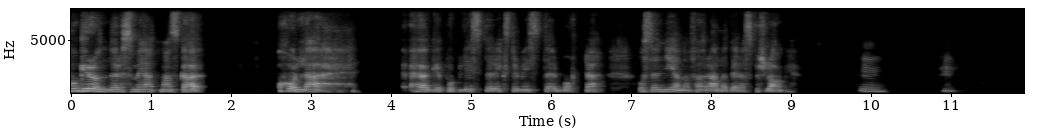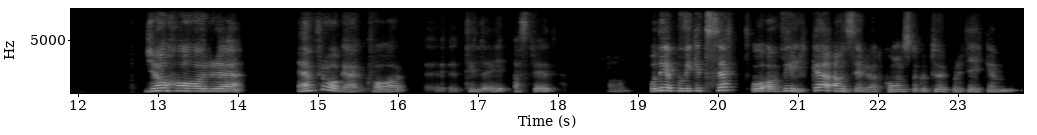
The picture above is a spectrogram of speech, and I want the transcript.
på grunder som är att man ska hålla högerpopulister, extremister borta och sen genomföra alla deras förslag. Mm. Jag har eh, en fråga kvar eh, till dig, Astrid. Ja. Och det är på vilket sätt och av vilka anser du att konst och kulturpolitiken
